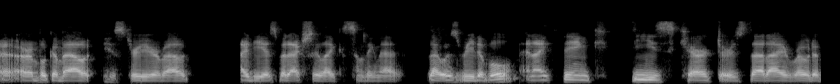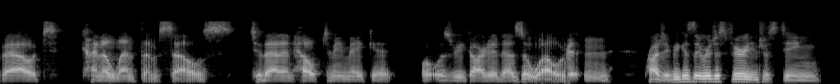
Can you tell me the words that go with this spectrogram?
uh, or a book about history or about ideas but actually like something that that was readable. And I think these characters that I wrote about kind of lent themselves to that and helped me make it what was regarded as a well written project because they were just very interesting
